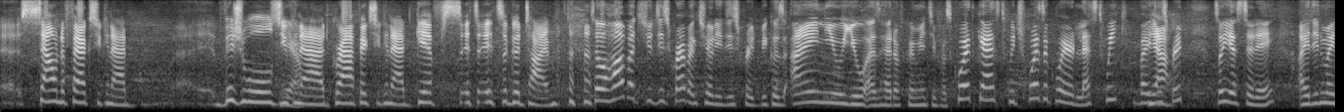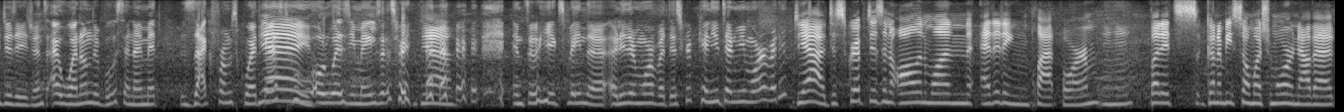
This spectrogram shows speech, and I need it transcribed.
uh, sound effects, you can add visuals, you Yeah. can add graphics, you can add gifs. It's it's a good time. so how about you describe actually Descript because I knew you as head of community for Squadcast, which was acquired last week by Yeah. Descript. So yesterday I did my due diligence. I went on the booth and I met Zach from Squadcast, Yay. who always emails us, right? Yeah. and so he explained a, a little more about Descript. Can you tell me more about it? yeah, Descript is an all-in-one editing platform, Mm-hmm. but it's going to be so much more now that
